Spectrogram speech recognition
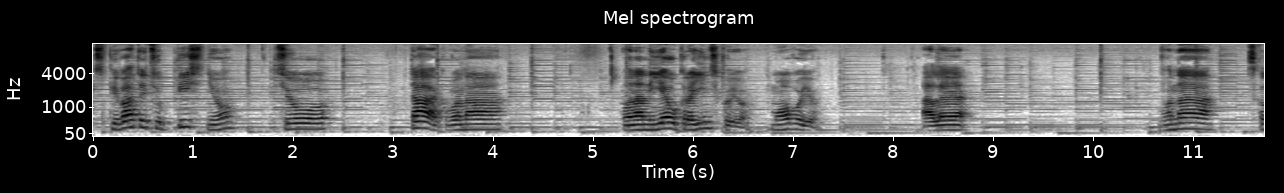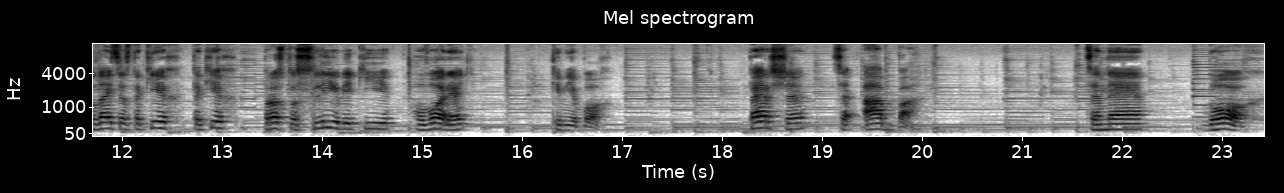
співати цю пісню, цю. Так, вона, вона не є українською мовою, але вона складається з таких, таких просто слів, які говорять, ким є Бог. Перше це Абба. Це не Бог.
